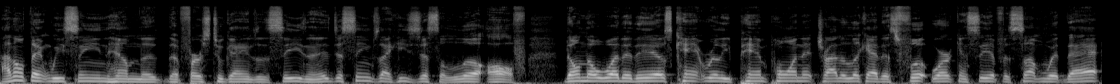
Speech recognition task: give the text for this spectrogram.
I don't think we've seen him the the first two games of the season. It just seems like he's just a little off. Don't know what it is. Can't really pinpoint it. Try to look at his footwork and see if it's something with that.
